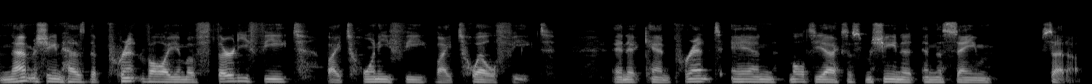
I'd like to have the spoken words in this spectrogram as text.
and that machine has the print volume of 30 feet by 20 feet by 12 feet, and it can print and multi-axis machine it in the same setup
